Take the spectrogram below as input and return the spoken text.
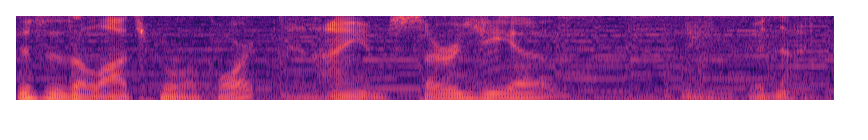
this is the Logical Report, and I am Sergio, and good night.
